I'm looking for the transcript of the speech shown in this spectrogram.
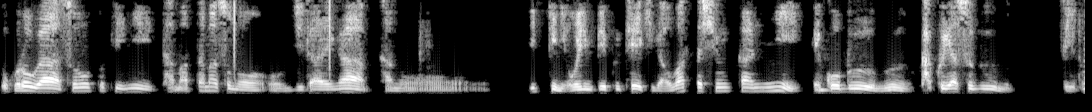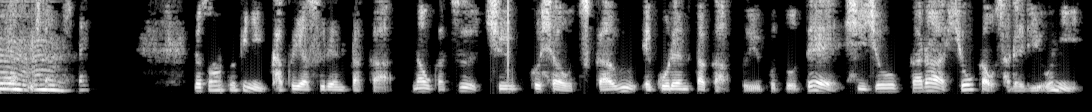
ところが、その時にたまたまその時代が、あのー、一気にオリンピック景気が終わった瞬間に、エコブーム、格安ブームっていうのがやってきたんですね。でその時に格安レンタカなおかつ中古車を使うエコレンタカーということで、市場から評価をされるように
